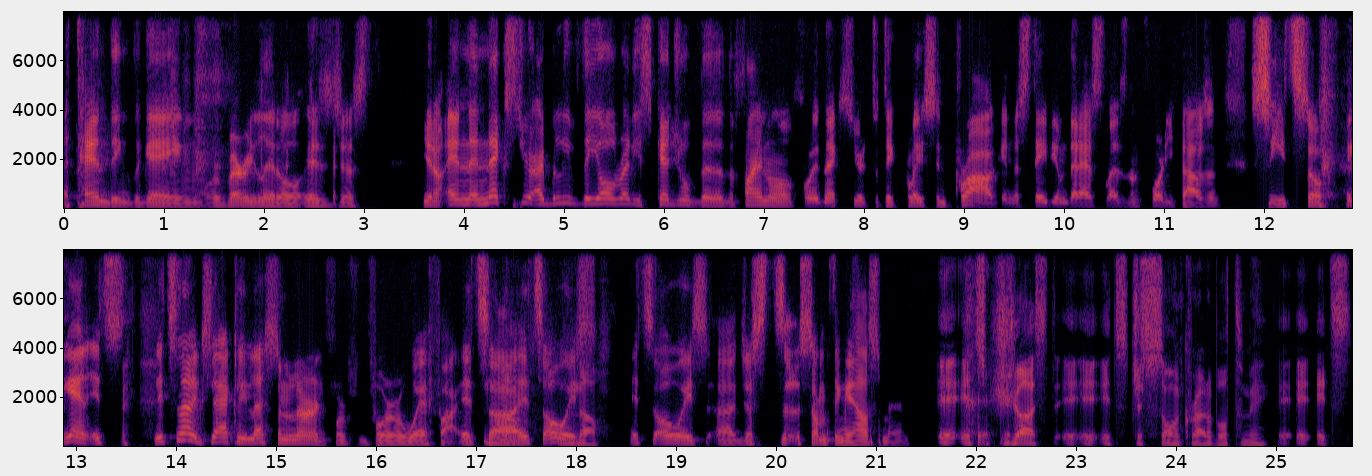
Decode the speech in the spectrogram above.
attending the game or very little is just you know and then next year i believe they already scheduled the the final for next year to take place in prague in a stadium that has less than 40,000 seats so again it's it's not exactly lesson learned for for uefa it's uh No, it's always no. it's always uh, just something else man It, it's just it, it- it's just so incredible to me. It, it's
